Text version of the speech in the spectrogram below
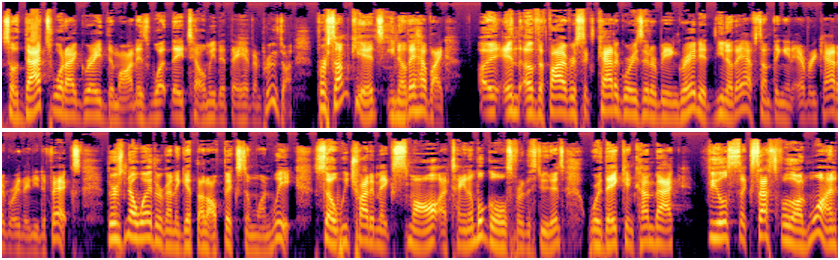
So that's what I grade them on is what they tell me that they have improved on. For some kids, you know, they have like uh, in of the five or six categories that are being graded, you know, they have something in every category they need to fix. There's no way they're going to get that all fixed in one week. So we try to make small, attainable goals for the students where they can come back feel successful on one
